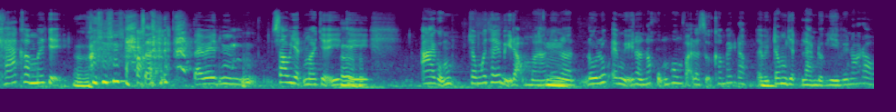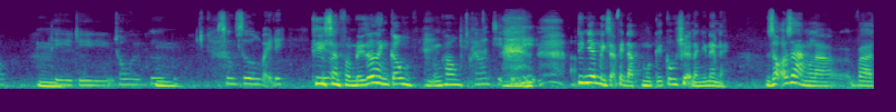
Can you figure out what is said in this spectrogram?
khá không ấy chị ừ. tại, tại vì sau dịch mà chị ừ. thì ai cũng trong cái thế bị động mà ừ. nên là đôi lúc em nghĩ là nó cũng không phải là sự comeback đâu tại vì ừ. trong dịch làm được gì với nó đâu ừ. thì thì thôi cứ ừ. sương sương vậy đi thì sản phẩm đấy rất thành công đúng không cảm ơn chị tuy nhiên mình sẽ phải đặt một cái câu chuyện là như này này rõ ràng là và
